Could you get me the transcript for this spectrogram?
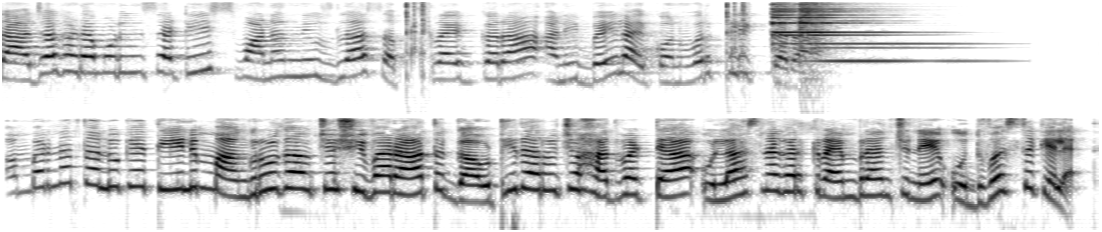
ताज्या घडामोडींसाठी स्वानंद न्यूजला सबस्क्राईब करा आणि बेल आयकॉनवर क्लिक करा. अंबरनाथ तालुक्यातील मांगरूळ गावच्या शिवारात गावठी दारूच्या हातवट्ट्या उल्हासनगर क्राईम ब्रांचने उद्ध्वस्त केल्यात.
